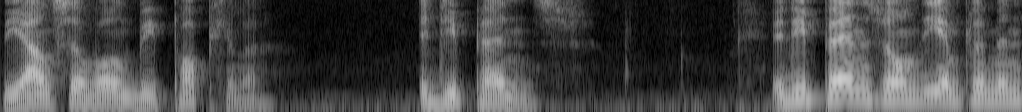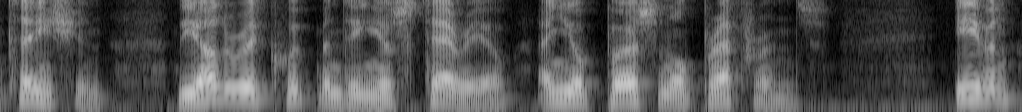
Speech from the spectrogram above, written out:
The answer won't be popular. It depends. It depends on the implementation, the other equipment in your stereo and your personal preference. Even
